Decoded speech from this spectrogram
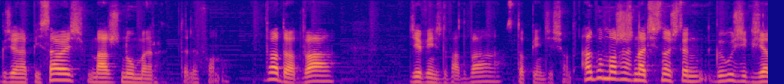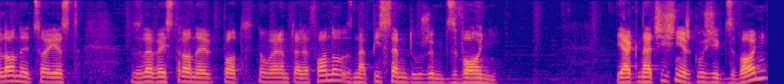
gdzie napisałeś, masz numer telefonu. 222 922 150. Albo możesz nacisnąć ten guzik zielony, co jest z lewej strony pod numerem telefonu z napisem dużym dzwoni. Jak naciśniesz guzik dzwoń,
